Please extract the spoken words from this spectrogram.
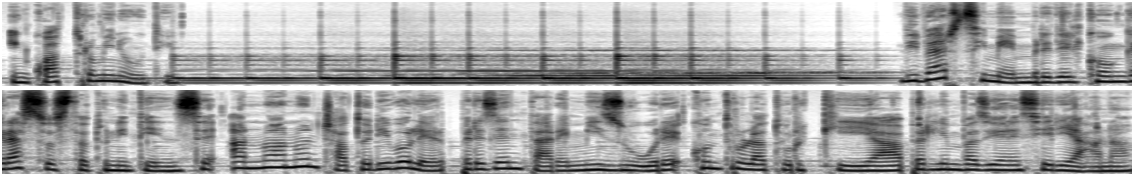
in 4 minuti. Diversi membri del congresso statunitense hanno annunciato di voler presentare misure contro la Turchia per l'invasione siriana.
